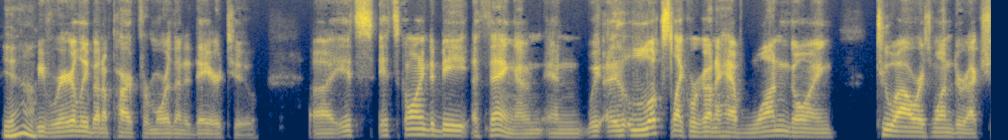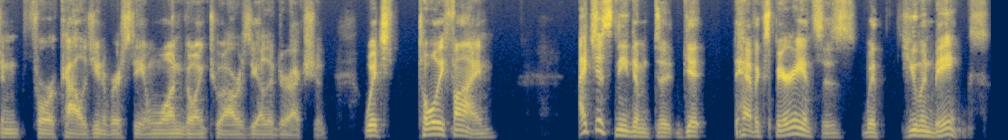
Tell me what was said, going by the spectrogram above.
Yeah, we've rarely been apart for more than a day or two. Uh, it's it's going to be a thing, and and we, it looks like we're going to have one going two hours one direction for college university, and one going two hours the other direction, which totally fine. I just need them to get have experiences with human beings.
